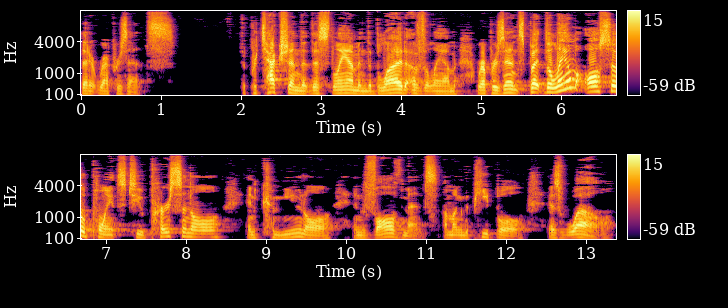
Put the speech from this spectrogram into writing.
that it represents the protection that this lamb and the blood of the lamb represents. But the lamb also points to personal and communal involvement among the people as well.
